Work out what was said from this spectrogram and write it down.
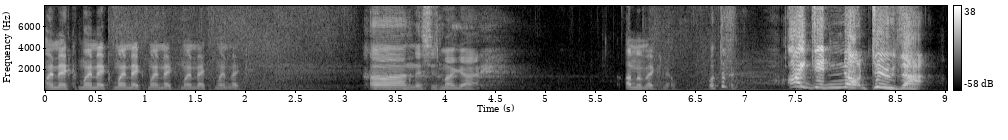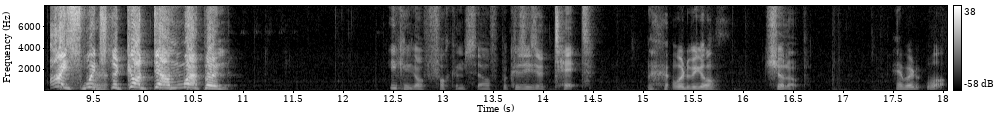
My mech, my mech, my mech, my mech, my mech, my mech. Uh, and this is my guy. I'm a mech now. What the f- I did not do that! I switched the goddamn weapon! He can go fuck himself because he's a tit. Where do we go? Shut up. Hey, where? What?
